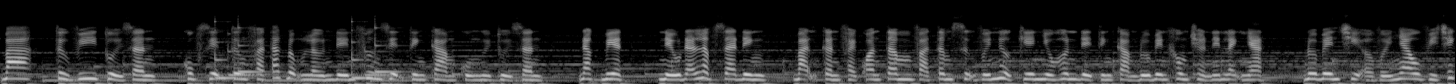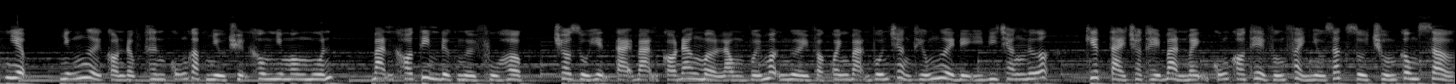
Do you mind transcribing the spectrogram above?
3. Tử vi tuổi dần, Cục diện tương phá tác động lớn đến phương diện tình cảm của người tuổi dần. Đặc biệt, nếu đã lập gia đình, bạn cần phải quan tâm và tâm sự với nửa kia nhiều hơn để tình cảm đôi bên không trở nên lạnh nhạt. Đôi bên chỉ ở với nhau vì trách nhiệm, những người còn độc thân cũng gặp nhiều chuyện không như mong muốn. Bạn khó tìm được người phù hợp, cho dù hiện tại bạn có đang mở lòng với mọi người và quanh bạn vốn chẳng thiếu người để ý đi chăng nữa. Kiếp tài cho thấy bản mệnh cũng có thể vướng phải nhiều rắc rối trốn công sở.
